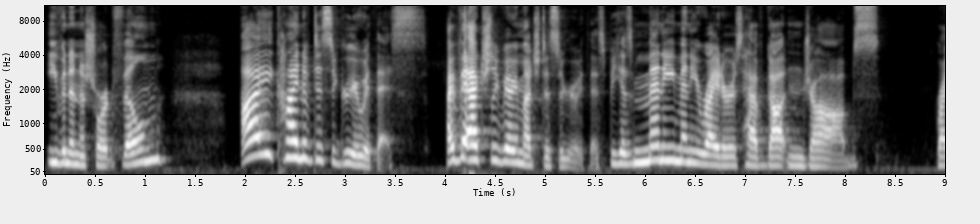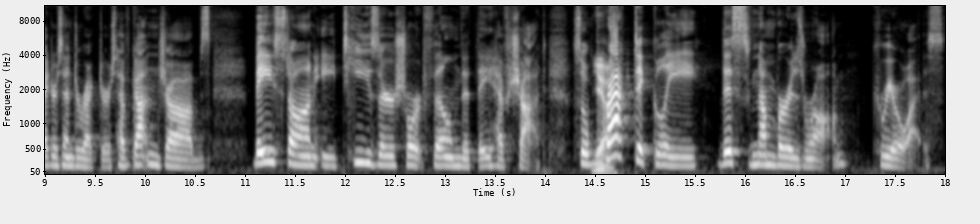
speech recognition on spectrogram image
even in a short film, I kind of disagree with this. I actually very much disagree with this because many, many writers have gotten jobs, writers and directors have gotten jobs based on a teaser short film that they have shot. So Yeah. practically, this number is wrong career wise.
